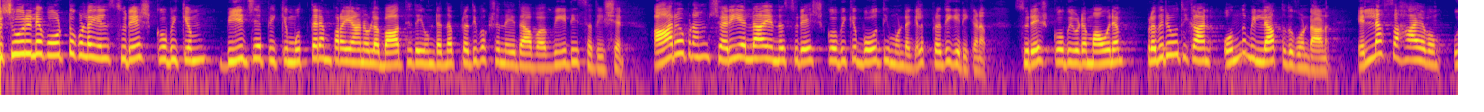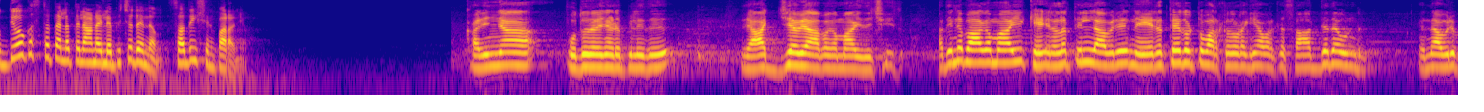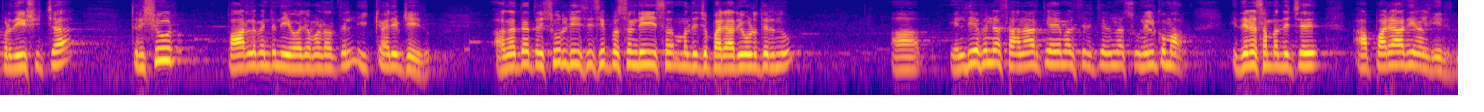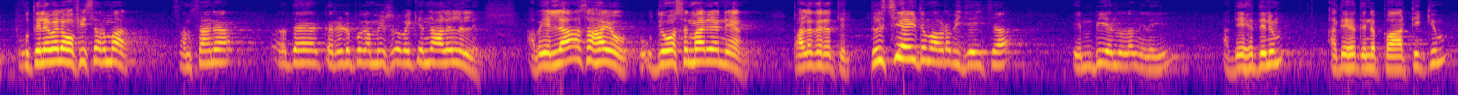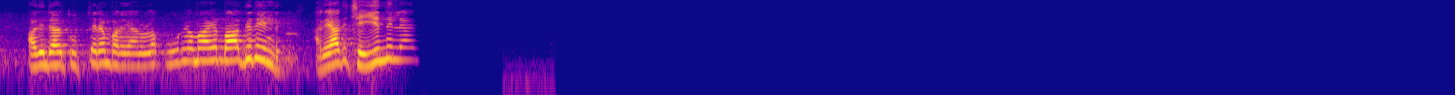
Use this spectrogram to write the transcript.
തൃശൂരിലെ വോട്ടുകൊള്ളയിൽ സുരേഷ് ഗോപിക്കും ബി ജെ പിക്കും ഉത്തരം പറയാനുള്ള ബാധ്യതയുണ്ടെന്ന് പ്രതിപക്ഷ നേതാവ് വി ഡി സതീശൻ. ആരോപണം ശരിയല്ല എന്ന് സുരേഷ് ഗോപിക്ക് ബോധ്യമുണ്ടെങ്കിൽ പ്രതികരിക്കണം. സുരേഷ് ഗോപിയുടെ മൗനം പ്രതിരോധിക്കാൻ ഒന്നുമില്ലാത്തതുകൊണ്ടാണ് എല്ലാ സഹായവും ഉദ്യോഗസ്ഥ തലത്തിലാണ് ലഭിച്ചതെന്നും സതീശൻ പറഞ്ഞു. കഴിഞ്ഞ പൊതു തെരഞ്ഞെടുപ്പിൽ ഇത് രാജ്യവ്യാപകമായി ഇത് ചെയ്തു. അതിന്റെ ഭാഗമായി കേരളത്തിൽ അവർ നേരത്തെ തൊട്ട് വർക്ക് തുടങ്ങി അവർക്ക് സാധ്യത ഉണ്ട്. എന്ന് അവർ പ്രതീക്ഷിച്ച തൃശ്ശൂർ പാർലമെന്റ് നിയോജകമണ്ഡലത്തിൽ ഇക്കാര്യം ചെയ്തു. അന്നത്തെ Thrissur D C C president ഈ സംബന്ധിച്ച് പരാതി കൊടുത്തിരുന്നു. എൽ ഡി എഫിന്റെ സ്ഥാനാർത്ഥിയായി മത്സരിച്ചിരുന്ന സുനിൽകുമാർ ഇതിനെ സംബന്ധിച്ച് ആ പരാതി നൽകിയിരുന്നു. ബൂത്ത് ലെവൽ ഓഫീസർമാർ സംസ്ഥാനത്തെ തെരഞ്ഞെടുപ്പ് കമ്മീഷണർ വയ്ക്കുന്ന ആളുകളല്ലേ? അപ്പോൾ എല്ലാ സഹായവും ഉദ്യോഗസ്ഥന്മാർ തന്നെയാണ് പലതരത്തിൽ. തീർച്ചയായിട്ടും അവിടെ വിജയിച്ച എം എന്നുള്ള നിലയിൽ അദ്ദേഹത്തിനും അദ്ദേഹത്തിന്റെ പാർട്ടിക്കും അതിന്റെ അകത്ത് ഉത്തരം പറയാനുള്ള പൂർണമായ ബാധ്യതയുണ്ട്. അതേ അത് ചെയ്യുന്നില്ല.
